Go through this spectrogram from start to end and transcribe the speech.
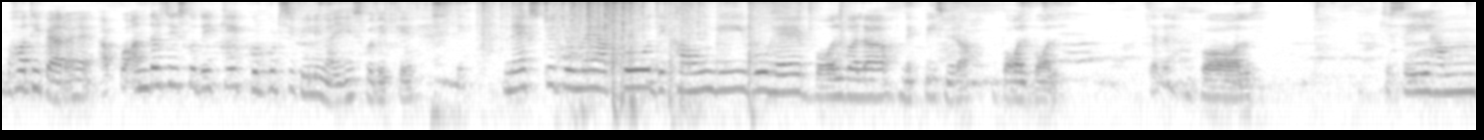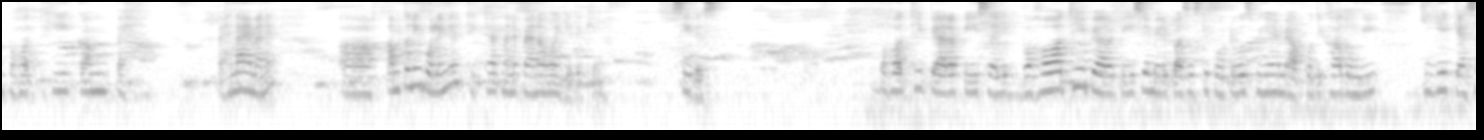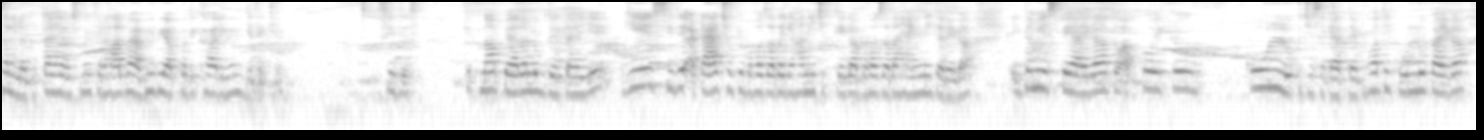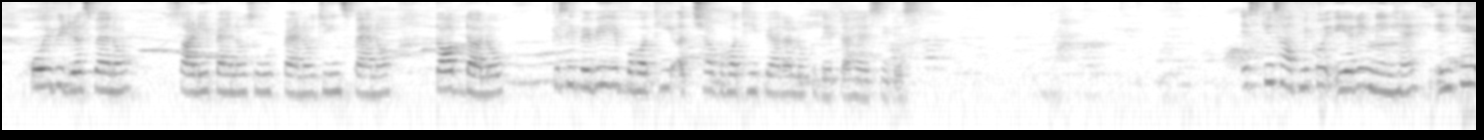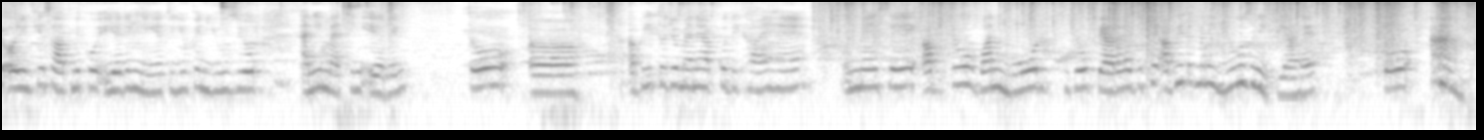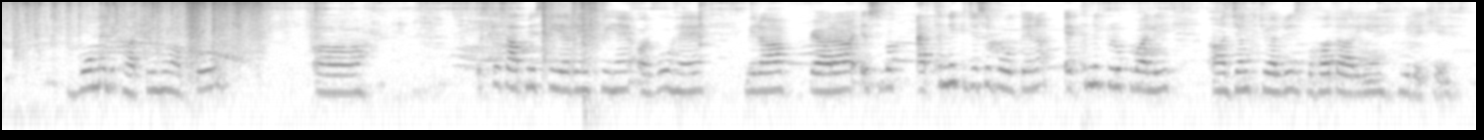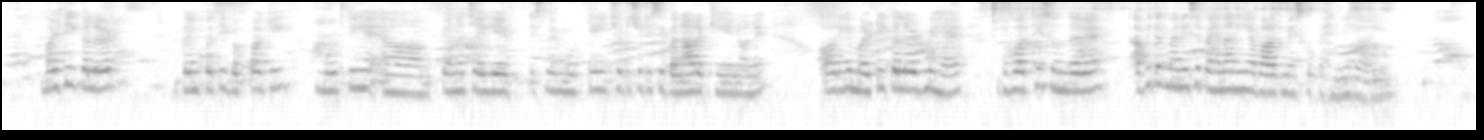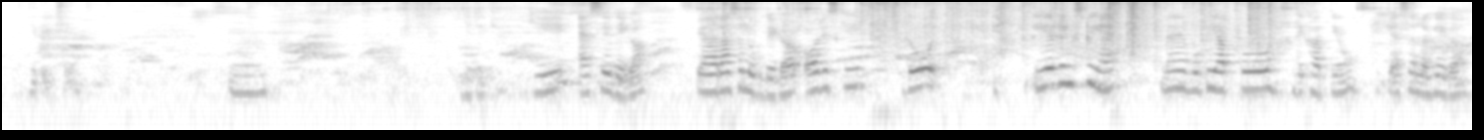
बहुत ही प्यारा है। आपको अंदर से इसको देख के गुड गुड सी फीलिंग आएगी इसको देख के। नेक्स्ट जो मैं आपको दिखाऊँगी, वो है बॉल वाला नेक पीस मेरा। Ball ball. कहते हैं बॉल। जिसे हम बहुत ही कम पह, पहना है मैंने। आ, कम तो नहीं बोलेंगे ठीक ठाक मैंने पहना हुआ ये देखिए। सीरियस बहुत ही प्यारा पीस है ये बहुत ही प्यारा पीस है। मेरे पास इसकी फ़ोटोज़ भी हैं मैं आपको दिखा दूँगी कि ये कैसा लगता है उसमें। फ़िलहाल मैं अभी भी आपको दिखा रही हूँ ये देखिए। सीरियस कितना प्यारा लुक देता है ये। ये सीधे अटैच होकर बहुत ज़्यादा यहाँ नहीं चिपकेगा, बहुत ज़्यादा हैंग नहीं करेगा। एकदम ही इस पर आएगा तो आपको एक कूल लुक जिसे कहते हैं, बहुत ही कूल लुक आएगा। कोई भी ड्रेस पहनो, साड़ी पहनो सूट पहनो जीन्स पहनो टॉप डालो, किसी पे भी ये बहुत ही अच्छा बहुत ही प्यारा लुक देता है सीधे इसके साथ में कोई इयर नहीं है। इनके और इनके साथ में कोई इयर नहीं है तो you can use your any matching ear तो आ, अभी तो जो मैंने आपको दिखाए हैं उनमें से अब जो वन मोर जो प्यारा है जिसे अभी तक मैंने यूज़ नहीं किया है तो वो मैं दिखाती हूँ आपको। आ, इसके साथ में इसकी ईयर भी हैं और वो है मेरा प्यारा इस वक्त एथनिक जिसे बोलते हैं ना एथनिक लुक वाली जंक ज्वेलरीज बहुत आ रही हैं। ये देखिए मल्टी कलर्ड गणपति बप्पा की। मूर्ति है कहना चाहिए इसमें मूर्ति छोटी छोटी सी बना रखी है इन्होंने और ये मल्टी कलर्ड में है बहुत ही सुंदर है। अभी तक मैंने इसे पहना नहीं है बाद में इसको पहनने जा रही हूँ। ये देखिए। हम्म, ये देखिए ये ऐसे देगा प्यारा सा लुक देगा और इसकी दो इयर भी हैं मैं वो भी आपको दिखाती हूँ कैसा लगेगा।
